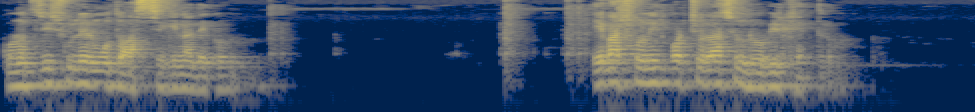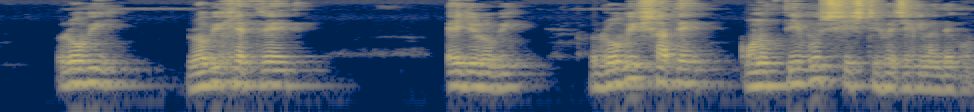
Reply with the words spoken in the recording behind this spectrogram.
কোনো ত্রিশূলের মতো আসছে কিনা দেখুন। এবার শনির পর চলে আসুন রবির ক্ষেত্র। রবি রবি ক্ষেত্রে, এই যে রবি, রবির সাথে কোনো ত্রিভুজ সৃষ্টি হয়েছে কিনা দেখুন।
